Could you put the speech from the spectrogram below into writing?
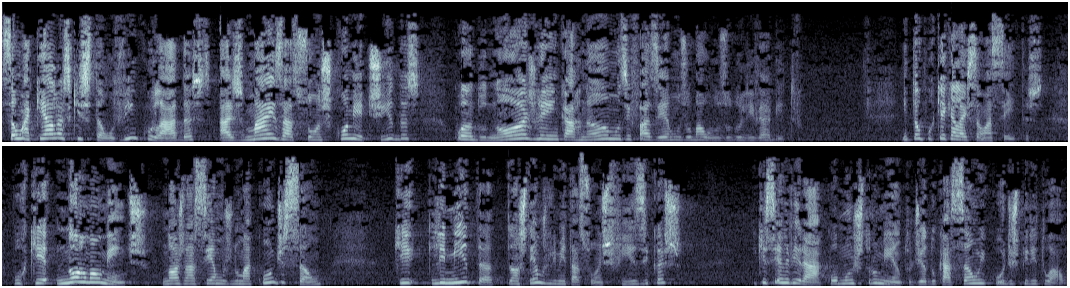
São aquelas que estão vinculadas às mais ações cometidas quando nós reencarnamos e fazemos o mau uso do livre-arbítrio. Então, por que, que elas são aceitas? porque normalmente nós nascemos numa condição que limita, nós temos limitações físicas e que servirá como um instrumento de educação e cura espiritual.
